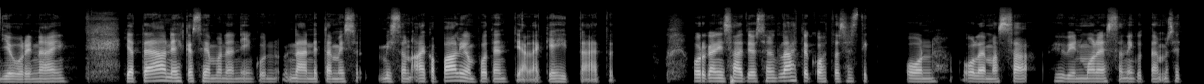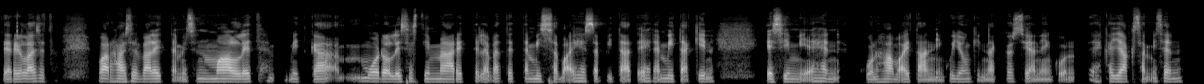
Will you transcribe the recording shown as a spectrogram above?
juuri näin. Ja tämä on ehkä semmoinen, niin kuin näen, että missä, missä on aika paljon potentiaalia kehittää, että organisaatioissa nyt lähtökohtaisesti on olemassa hyvin monessa niin tämmöiset erilaiset varhaisen välittämisen mallit, mitkä muodollisesti määrittelevät, että missä vaiheessa pitää tehdä mitäkin esimiehen, kun havaitaan niin kuin jonkinnäköisiä niin kuin ehkä jaksamisen,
